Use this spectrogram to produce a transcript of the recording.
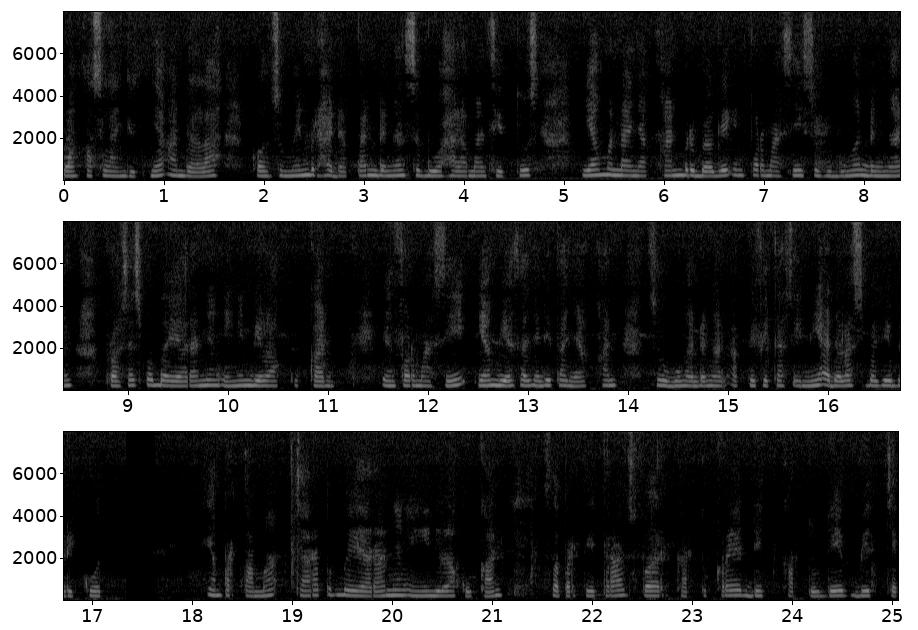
Langkah selanjutnya adalah konsumen berhadapan dengan sebuah halaman situs yang menanyakan berbagai informasi sehubungan dengan proses pembayaran yang ingin dilakukan. Informasi yang biasanya ditanyakan sehubungan dengan aktivitas ini adalah sebagai berikut. Yang pertama, cara pembayaran yang ingin dilakukan seperti transfer, kartu kredit, kartu debit, cek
